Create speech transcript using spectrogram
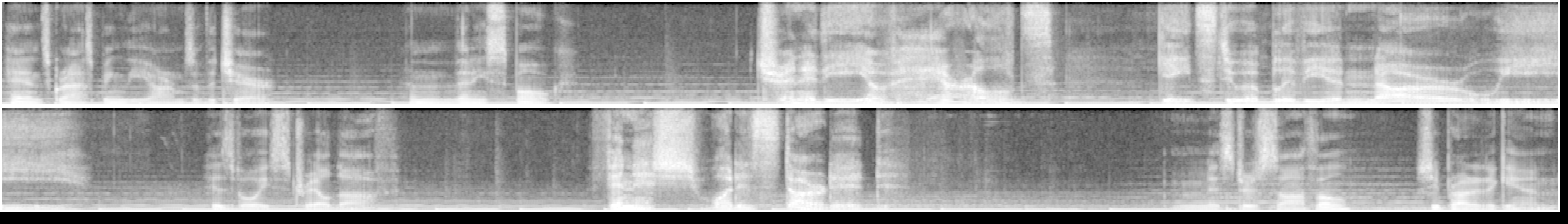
hands grasping the arms of the chair. And then he spoke. Trinity of heralds, gates to oblivion are we. His voice trailed off. Finish what is started. Mr. Sothel? She prodded again.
